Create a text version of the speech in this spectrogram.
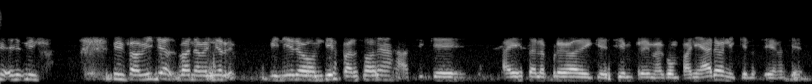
Eh, mi, mi familia van a venir, vinieron 10 personas, así que ahí está la prueba de que siempre me acompañaron y que lo siguen haciendo.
